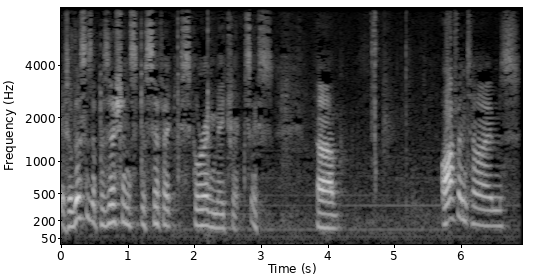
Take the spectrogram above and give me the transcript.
Okay, so this is a position-specific scoring matrix. Um, oftentimes,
